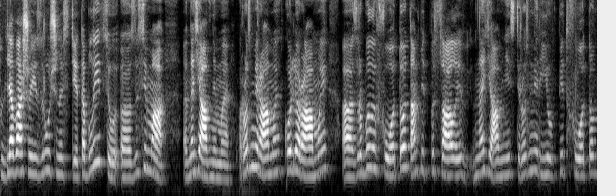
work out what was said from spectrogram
для вашої зручності таблицю е, з усіма наявними розмірами, кольорами. Е, Зробили фото, там підписали наявність розмірів під фото,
